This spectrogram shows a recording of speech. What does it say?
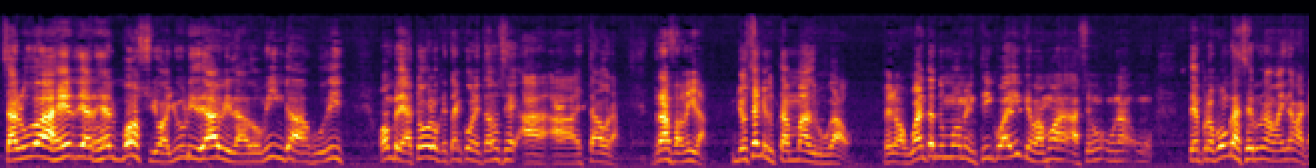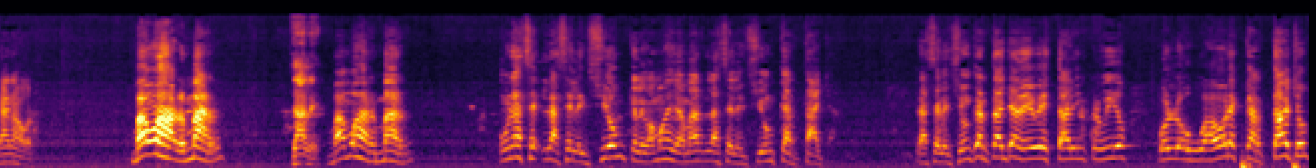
Saludos a Henry Argel Bocio, a Yuli de Ávila, a Dominga, a Judith. Hombre, a todos los que están conectándose a, a esta hora. Rafa, mira, yo sé que tú estás madrugado, pero aguántate un momentico ahí que vamos a hacer una. un- te propongo hacer una vaina bacana ahora. Vamos a armar Dale. vamos a armar una, la selección que le vamos a llamar la selección Cartaya. La selección Cartaya debe estar incluido por los jugadores cartachos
